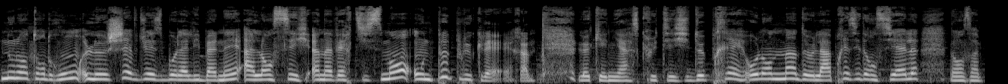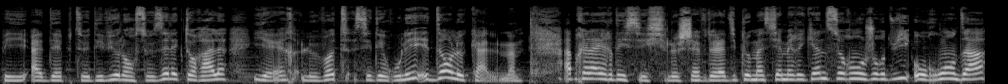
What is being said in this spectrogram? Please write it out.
Nous l'entendrons, le chef du Hezbollah libanais a lancé un avertissement on ne peut plus clair. Le Kenya de près au lendemain de la présidentielle. Dans un pays adepte des violences électorales, hier, le vote s'est déroulé dans le calme. Après la RDC, le chef de la diplomatie américaine se rend aujourd'hui au Rwanda.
